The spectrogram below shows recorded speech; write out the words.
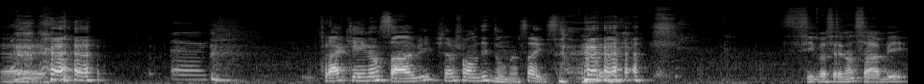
É, É, pra quem não sabe, estamos falando de Duna, só isso. se você não sabe,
